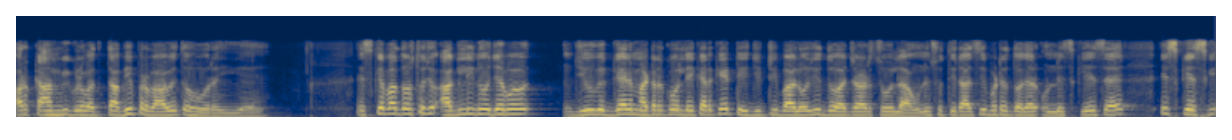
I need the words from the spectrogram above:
और काम की गुणवत्ता भी प्रभावित तो हो रही है। इसके बाद दोस्तों, जो अगली न्यूज़ है वो जीव विज्ञान मटर को लेकर के टीजीटी बायोलॉजी 2016 उन्नीस सौ तिरासी बटे दो केस है। इस केस की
